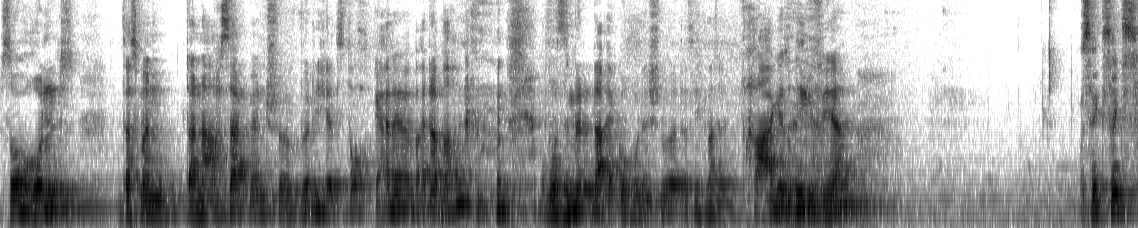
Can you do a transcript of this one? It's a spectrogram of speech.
so rund, dass man danach sagt, Mensch, würde ich jetzt doch gerne weitermachen. Wo sind wir denn da alkoholisch? Nur, dass ich mal frage, so ungefähr. 6,6.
